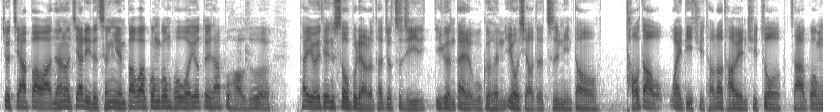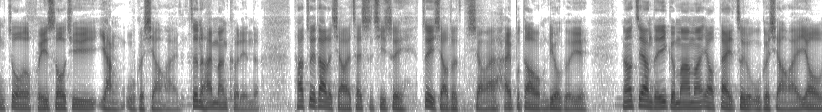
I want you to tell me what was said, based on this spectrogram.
就家暴啊。然后家里的成员，包括公公婆婆，又对他不好，如何？他有一天受不了了，他就自己一个人带了五个很幼小的子女到逃到外地去，逃到桃园去做杂工，做回收去养五个小孩，真的还蛮可怜的。他最大的小孩才十七岁，最小的小孩还不到六个月，然后这样的一个妈妈要带这个五个小孩要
